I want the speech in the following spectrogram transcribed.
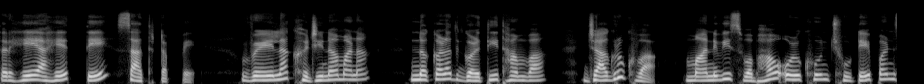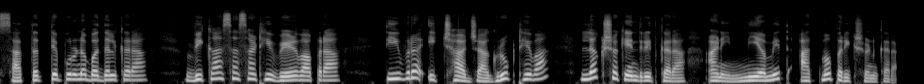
तर हे आहेत ते सात टप्पे. वेळेला खजिना माना नकळत गळती थांबवा जागरूक व्हा मानवी स्वभाव ओळखून छोटे पण सातत्यपूर्ण बदल करा विकासासाठी वेळ वापरा तीव्र इच्छा जागरूक ठेवा लक्ष केंद्रित करा आणि नियमित आत्मपरीक्षण करा.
